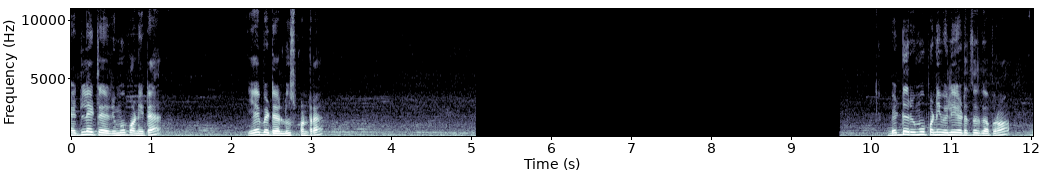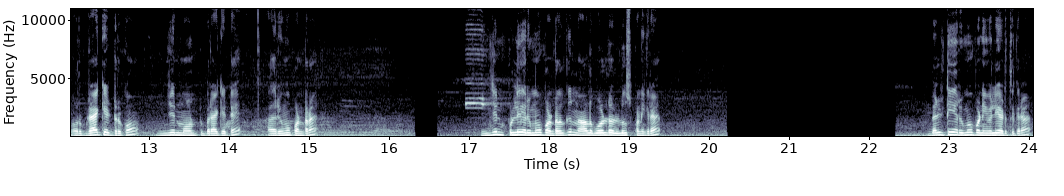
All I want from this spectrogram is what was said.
ஹெட்லைட்டை ரிமூவ் பண்ணிவிட்டேன் ஏ பெட்டை லூஸ் பண்ணுறேன் பெட்டை ரிமூவ் பண்ணி வெளியே எடுத்ததுக்கப்புறம் ஒரு ப்ராக்கெட் இருக்கும். இன்ஜின் மவுண்ட் ப்ராக்கெட்டு அதை ரிமூவ் பண்ணுறேன் இன்ஜின் புள்ளியை ரிமூவ் பண்ணுறதுக்கு நாலு போல்ட்டை லூஸ் பண்ணிக்கிறேன். பெல்ட்டையும் ரிமூவ் பண்ணி வெளியே எடுத்துக்கிறேன்.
